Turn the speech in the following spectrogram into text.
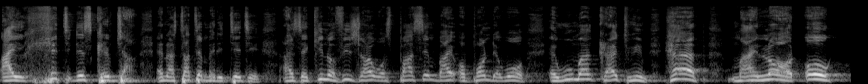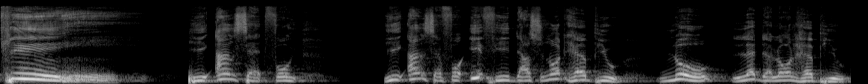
I hit this scripture and I started meditating. As the king of Israel was passing by upon the wall, a woman cried to him, Help, my Lord, O king. He answered, For he answered, For if he does not help you, no, let the Lord help you.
